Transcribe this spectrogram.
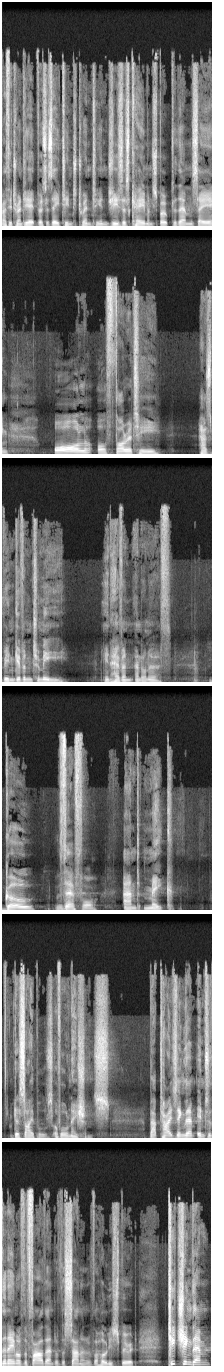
Matthew 28, verses 18 to 20. And Jesus came and spoke to them, saying, All authority has been given to me in heaven and on earth. Go, therefore, and make disciples of all nations, baptizing them into the name of the Father and of the Son and of the Holy Spirit, teaching them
